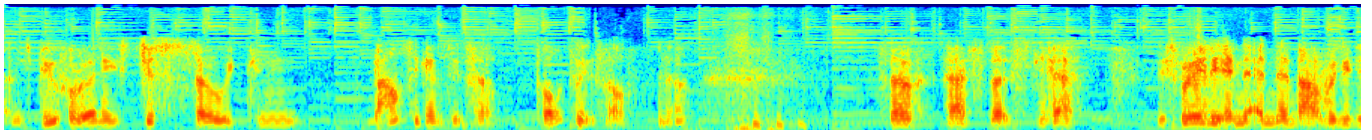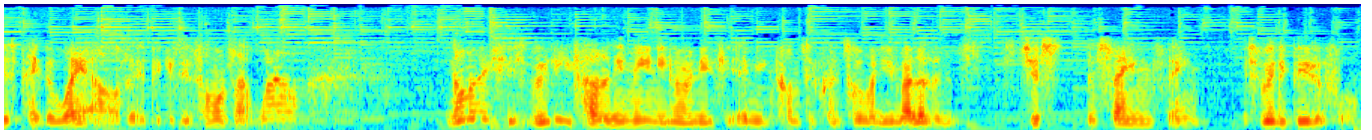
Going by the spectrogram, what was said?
And it's beautiful, and it's just so it can bounce against itself, talk to itself, you know. so that's, that's, yeah, it's really, and, and, and that really just take the weight out of it because it's almost like, well, none of this is really has any meaning or any any consequence or any relevance. It's just the same thing. It's really beautiful.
